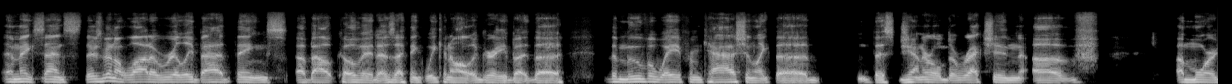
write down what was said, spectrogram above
it makes sense. There's been a lot of really bad things about COVID, as I think we can all agree. But the the move away from cash and like the this general direction of a more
